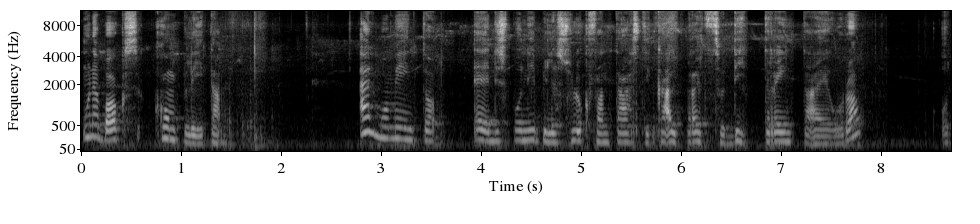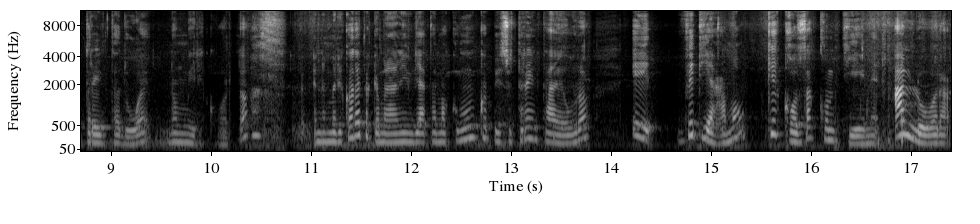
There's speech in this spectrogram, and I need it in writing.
una box completa. Al momento è disponibile su Look Fantastic al prezzo di 30 euro o 32, non mi ricordo, non mi ricordo perché me l'hanno inviata, ma comunque penso 30 euro e vediamo che cosa contiene. Allora,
